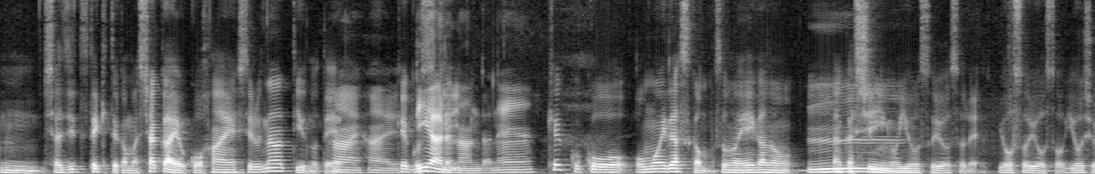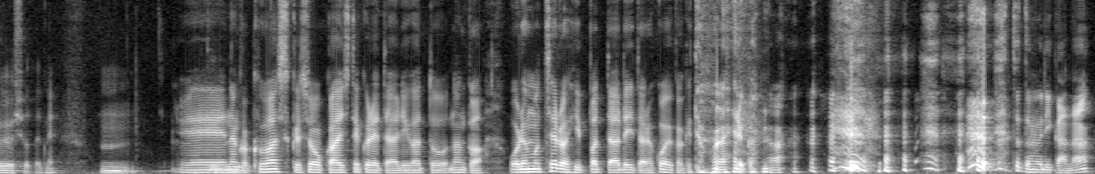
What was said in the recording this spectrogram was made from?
う、うん、写実的というか、まあ、社会をこう反映してるなっていうので、はいはい。結構リアルなんだね。結構こう思い出すかもその映画のうんなんかシーンを要素要素で要素要素要所要所でね。うんえー、なんか詳しく紹介してくれてありがとう。なんか俺もチェロ引っ張って歩いたら声かけてもらえるかな。ちょっと無理かな。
